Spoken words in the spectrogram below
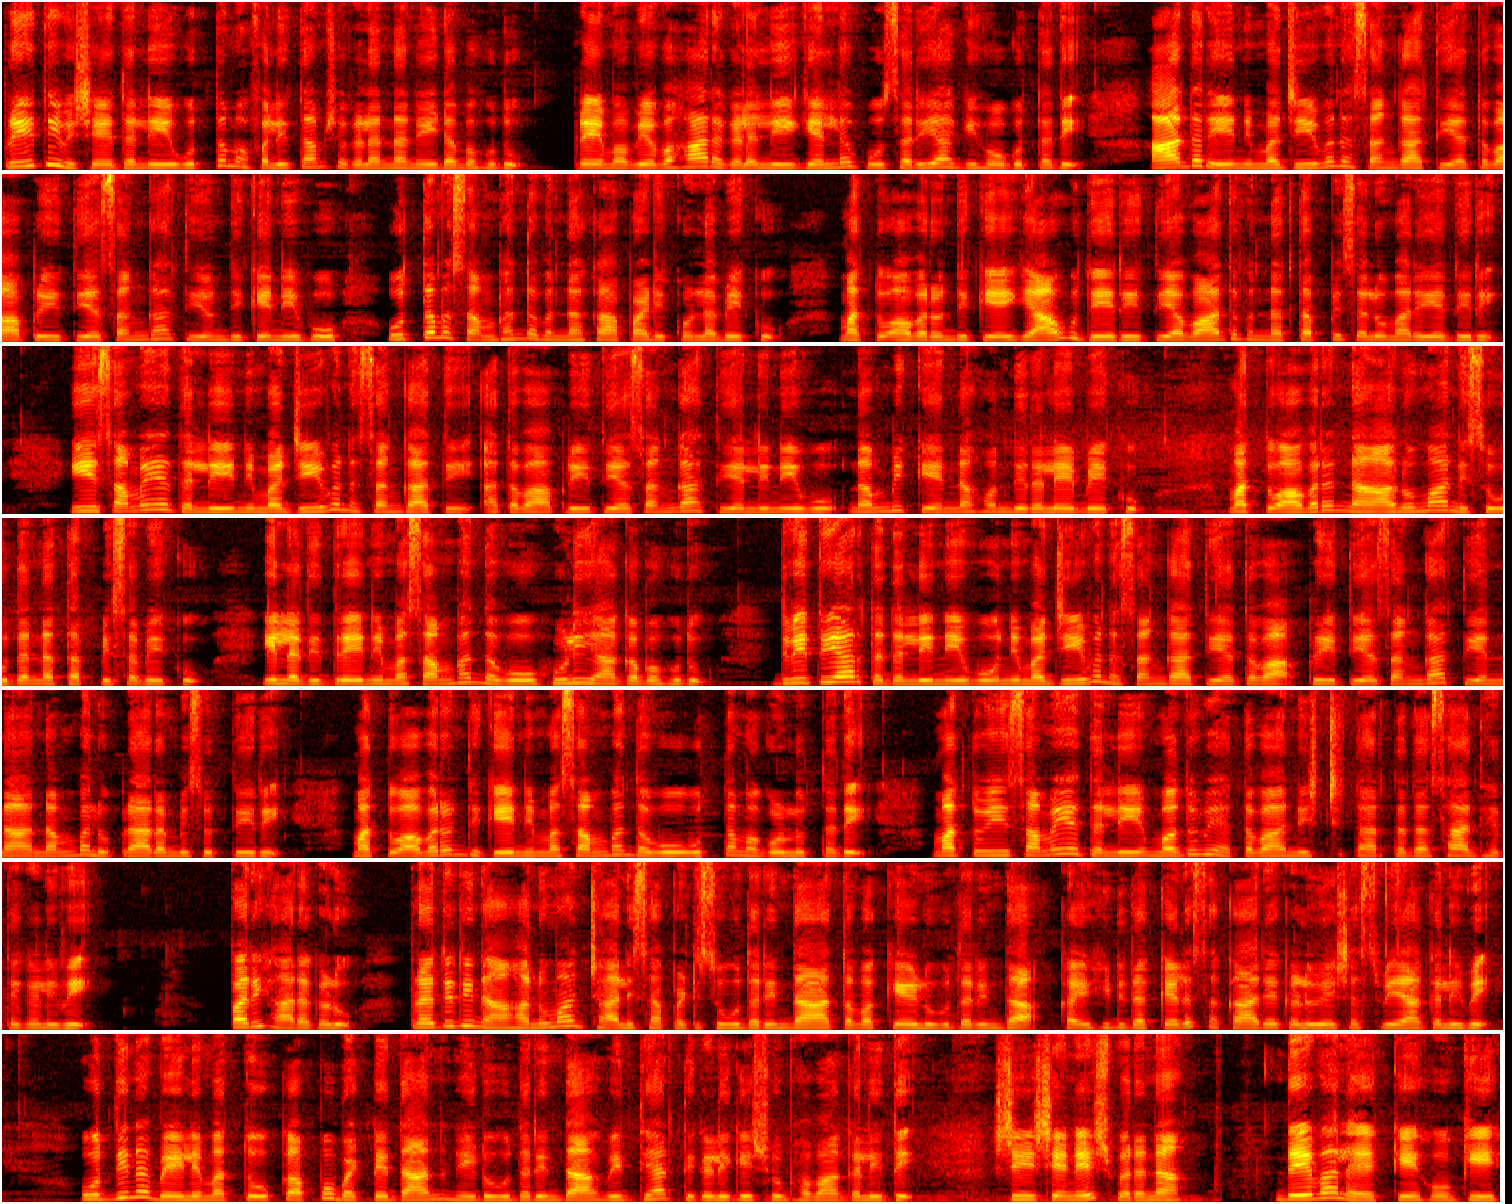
ಪ್ರೀತಿ ವಿಷಯದಲ್ಲಿ ಉತ್ತಮ ಫಲಿತಾಂಶಗಳನ್ನು ನೀಡಬಹುದು. ಪ್ರೇಮ ವ್ಯವಹಾರಗಳಲ್ಲಿ ಎಲ್ಲವೂ ಸರಿಯಾಗಿ ಹೋಗುತ್ತದೆ. ಆದರೆ ನಿಮ್ಮ ಜೀವನ ಸಂಗಾತಿ ಅಥವಾ ಪ್ರೀತಿಯ ಸಂಗಾತಿಯೊಂದಿಗೆ ನೀವು ಉತ್ತಮ ಸಂಬಂಧವನ್ನು ಕಾಪಾಡಿಕೊಳ್ಳಬೇಕು ಮತ್ತು ಅವರೊಂದಿಗೆ ಯಾವುದೇ ರೀತಿಯ ವಾದವನ್ನು ತಪ್ಪಿಸಲು ಮರೆಯದಿರಿ. ಈ ಸಮಯದಲ್ಲಿ ನಿಮ್ಮ ಜೀವನ ಸಂಗಾತಿ ಅಥವಾ ಪ್ರೀತಿಯ ಸಂಗಾತಿಯಲ್ಲಿ ನೀವು ನಂಬಿಕೆಯನ್ನು ಹೊಂದಿರಲೇಬೇಕು ಮತ್ತು ಅವರನ್ನು ಅನುಮಾನಿಸುವುದನ್ನು ತಪ್ಪಿಸಬೇಕು. ಇಲ್ಲದಿದ್ದರೆ ನಿಮ್ಮ ಸಂಬಂಧವು ಹುಳಿಯಾಗಬಹುದು. ದ್ವಿತೀಯಾರ್ಥದಲ್ಲಿ ನೀವು ನಿಮ್ಮ ಜೀವನ ಸಂಗಾತಿ ಅಥವಾ ಪ್ರೀತಿಯ ಸಂಗಾತಿಯನ್ನು ನಂಬಲು ಪ್ರಾರಂಭಿಸುತ್ತೀರಿ ಮತ್ತು ಅವರೊಂದಿಗೆ ನಿಮ್ಮ ಸಂಬಂಧವು ಉತ್ತಮಗೊಳ್ಳುತ್ತದೆ ಮತ್ತು ಈ ಸಮಯದಲ್ಲಿ ಮದುವೆ ಅಥವಾ ನಿಶ್ಚಿತಾರ್ಥದ ಸಾಧ್ಯತೆಗಳಿವೆ. ಪರಿಹಾರಗಳು. ಪ್ರತಿದಿನ ಹನುಮಾನ್ ಚಾಲಿಸ ಪಠಿಸುವುದರಿಂದ ಅಥವಾ ಕೇಳುವುದರಿಂದ ಕೈ ಹಿಡಿದ ಕೆಲಸ ಕಾರ್ಯಗಳು ಯಶಸ್ವಿಯಾಗಲಿವೆ. ಉದ್ದಿನ ಬೇಳೆ ಮತ್ತು ಕಪ್ಪು ಬಟ್ಟೆ ದಾನ ನೀಡುವುದರಿಂದ ವಿದ್ಯಾರ್ಥಿಗಳಿಗೆ ಶುಭವಾಗಲಿದೆ. ಶ್ರೀ ಶನೇಶ್ವರನ ದೇವಾಲಯಕ್ಕೆ ಹೋಗಿ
